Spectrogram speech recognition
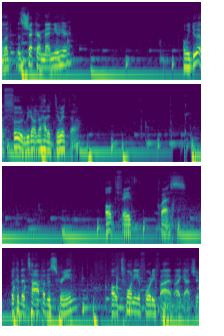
Well, let, let's check our menu here. Oh, we do have food. We don't know how to do it, though. Alt Faith quests. Look at the top of the screen. Oh, 20 of 45. I got you.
